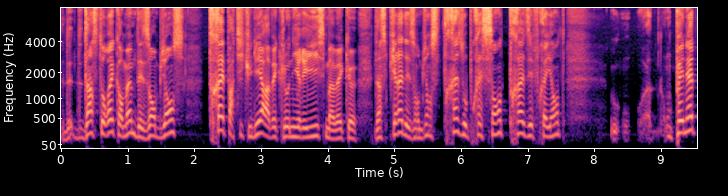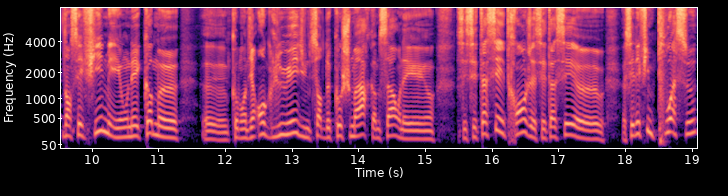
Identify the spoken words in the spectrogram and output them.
d'instaurer quand même des ambiances très particulières avec l'onirisme, avec euh, d'inspirer des ambiances très oppressantes, très effrayantes. On pénètre dans ces films et on est comme euh, euh, comment dire englué d'une sorte de cauchemar comme ça. On est c'est- assez étrange et c'est assez euh, c'est des films poisseux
